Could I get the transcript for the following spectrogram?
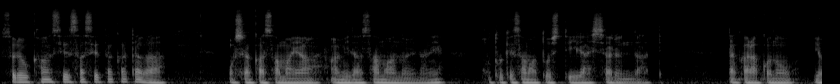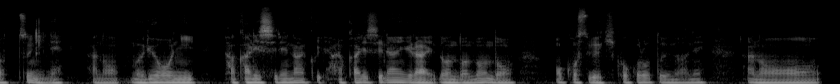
それを完成させた方がお釈迦様や阿弥陀様のようなね仏様としていらっしゃるんだって。だからこの4つにねあの無料に計り知れなく計り知れないぐらいどんどんどんどん起こすべき心というのはねあの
